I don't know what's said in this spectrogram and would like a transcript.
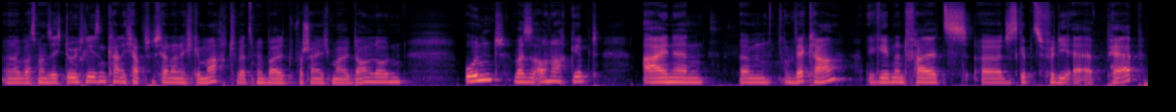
äh, was man sich durchlesen kann. Ich habe es bisher noch nicht gemacht, werde es mir bald wahrscheinlich mal downloaden. Und was es auch noch gibt, einen ähm, Wecker, gegebenenfalls, äh, das gibt es für die App, per App,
